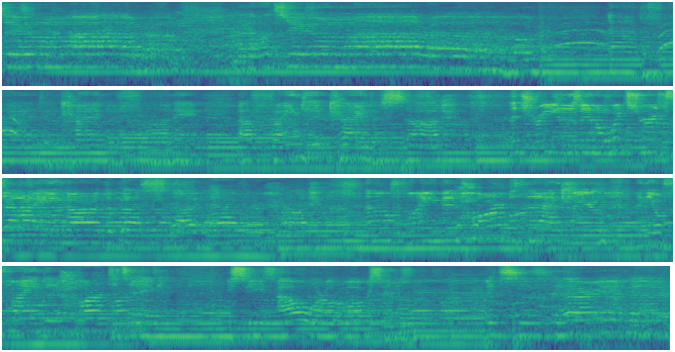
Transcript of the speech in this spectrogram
tomorrow, no tomorrow hard to take. You see, our world walks in. It's a very, very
